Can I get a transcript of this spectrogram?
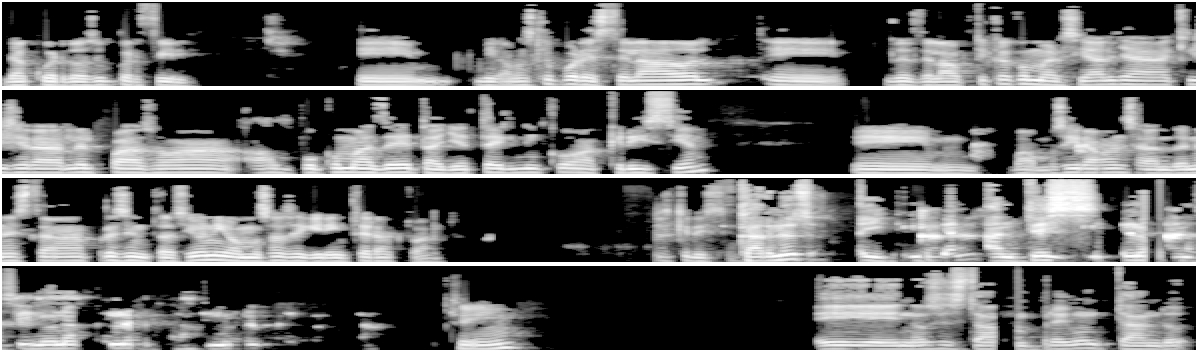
de acuerdo a su perfil. digamos que por este lado, desde la óptica comercial, ya quisiera darle el paso a, un poco más de detalle técnico a Cristian. Vamos a ir avanzando en esta presentación y vamos a seguir interactuando. Carlos, y antes, una Sí. Eh, nos estaban preguntando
